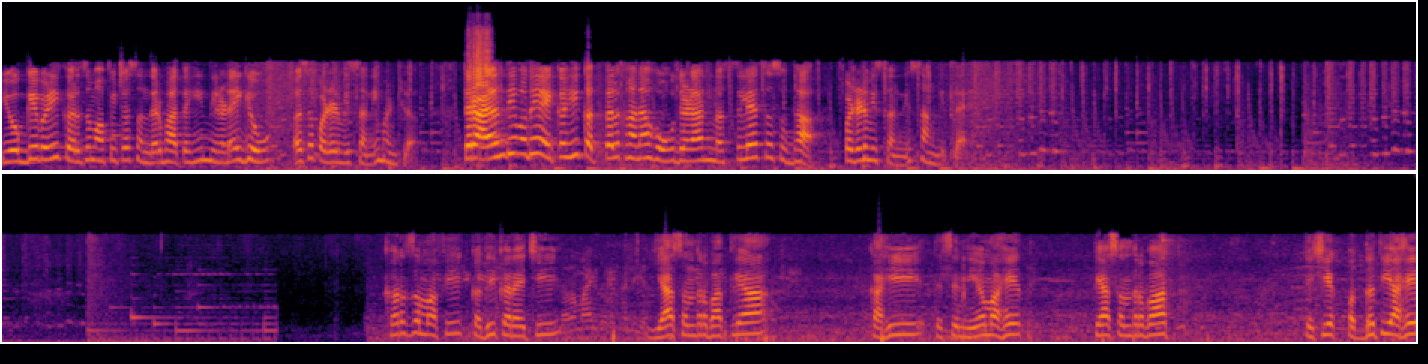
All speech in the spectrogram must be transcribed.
योग्य वेळी कर्जमाफीच्या संदर्भातही निर्णय घेऊ असं फडणवीसांनी म्हटलं. तर आळंदीमध्ये एकही कत्तलखाना होऊ देणार नसल्याचं सुद्धा फडणवीसांनी सांगितलंय. कर्जमाफी कधी करायची या संदर्भातल्या काही त्याचे नियम आहेत. त्या संदर्भात त्याची एक पद्धती आहे.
